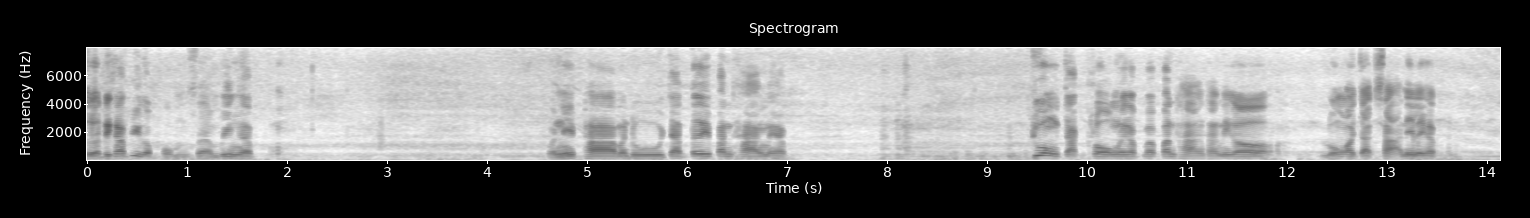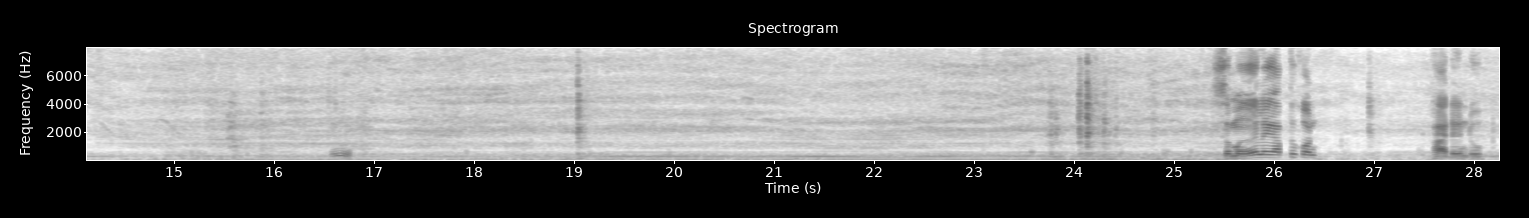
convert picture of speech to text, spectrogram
สวัสดีครับอยู่กับผมแซมวิ่งครับ วันนี้พามาดูจานเต้ยปั้นทางนะครับจ้วงจากคลองเลยครับ มาปั้นทางทางนี้ก็ล้วงออกจากสระนี่เลยครับอู้เสมอเลยครับทุกคน พาเดินดู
